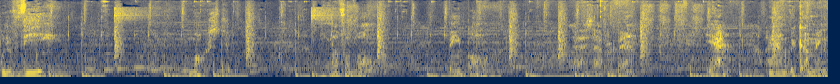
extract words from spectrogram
one of the most lovable people that has ever been. Yeah, I am becoming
